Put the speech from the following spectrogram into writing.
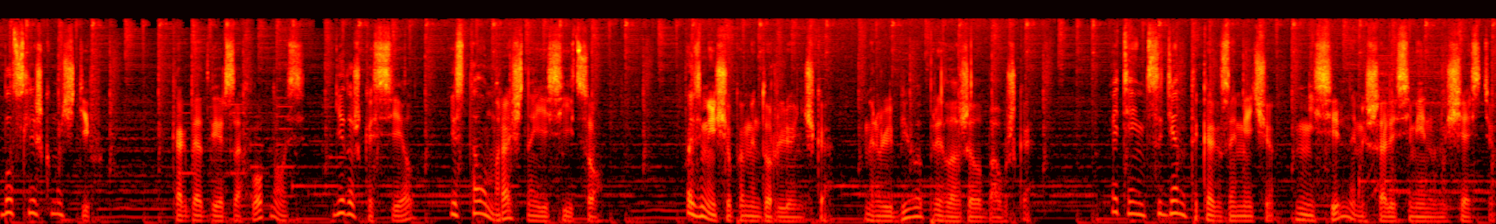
был слишком учтив. Когда дверь захлопнулась, дедушка сел и стал мрачно есть яйцо. «Возьми еще помидор, Ленечка», — миролюбиво предложила бабушка. Эти инциденты, как замечу, не сильно мешали семейному счастью.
